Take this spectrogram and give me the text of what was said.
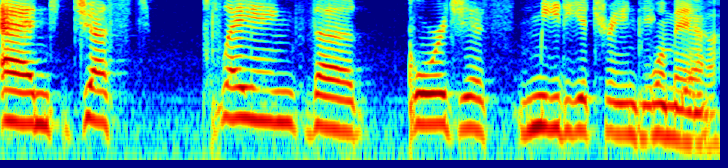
and just playing the gorgeous media trained woman. yeah.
